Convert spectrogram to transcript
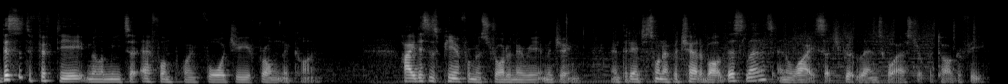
This is the 58mm f1.4G from Nikon. Hi, this is PM from Astrordinary Imaging, and today I just want to have a chat about this lens and why it's such a good lens for astrophotography.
